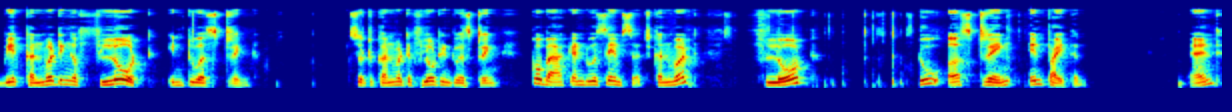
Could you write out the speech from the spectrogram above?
We are converting a float into a string. So to convert a float into a string, go back and do the same search. Convert float to a string in Python and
